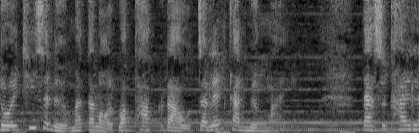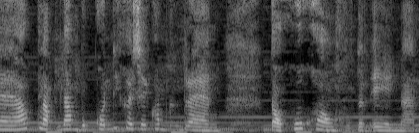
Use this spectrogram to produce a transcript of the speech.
โดยที่เสนอมาตลอดว่าพรรคเราจะเล่นการเมืองใหม่ แต่สุดท้ายแล้วกลับนำบุคคลที่เคยใช้ความรุนแรง ต่อคู่ครองของตนเองนั้น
